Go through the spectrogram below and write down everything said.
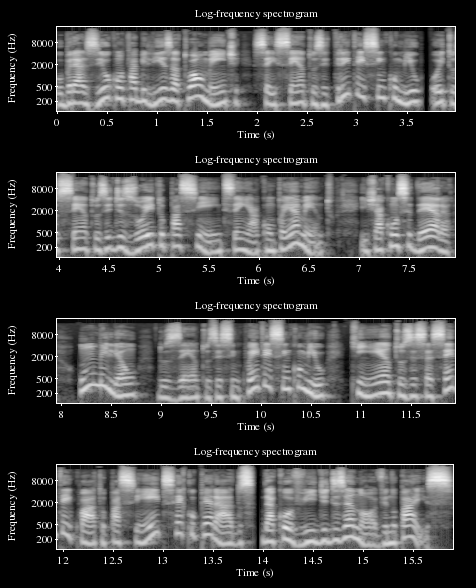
o Brasil contabiliza atualmente 635.818 pacientes em acompanhamento e já considera 1.255.564 pacientes recuperados da Covid-19 no país.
